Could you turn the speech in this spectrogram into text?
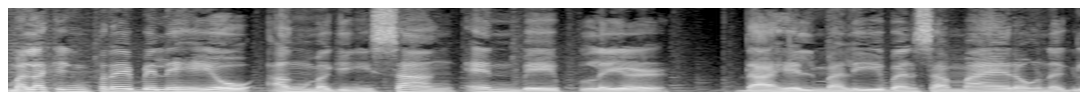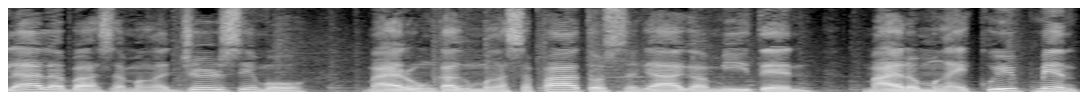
malaking pribilehiyo ang maging isang NBA player dahil maliban sa mayroong naglalaba sa mga jersey mo, mayroong kang mga sapatos na gagamitin, mayroong mga equipment,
